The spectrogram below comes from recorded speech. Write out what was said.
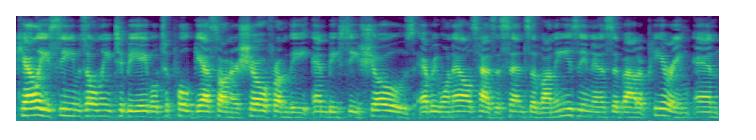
Kelly seems only to be able to pull guests on her show from the NBC shows. Everyone else has a sense of uneasiness about appearing, and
